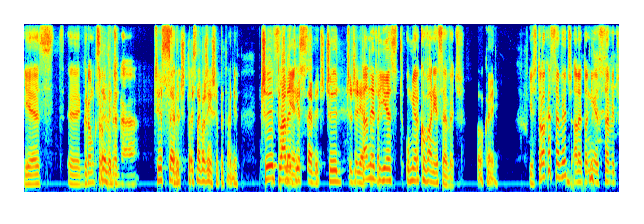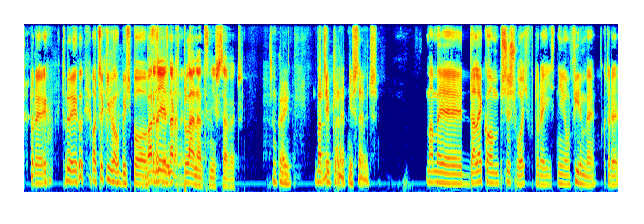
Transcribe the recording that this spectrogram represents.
jest e, grą, która Savage. opowiada... Czy jest Savage? To jest najważniejsze pytanie. Czy Planet nie. jest Savage? Czy, czy, czy nie? Planet jest umiarkowanie Savage. Okej. Okay. Jest trochę Savage, ale to nie jest Savage, który, który oczekiwałbyś po... Bardziej Savage jednak Planet. Planet niż Savage. Okej. Okay. Bardziej Planet niż Savage mamy daleką przyszłość, w której istnieją firmy, które,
